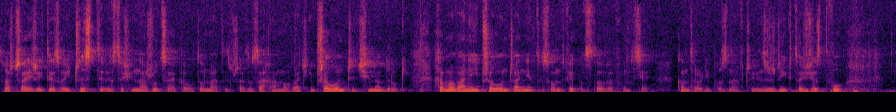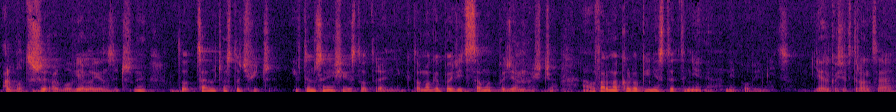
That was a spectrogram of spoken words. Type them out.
zwłaszcza jeżeli to jest ojczysty, więc to się narzuca jako automatyzm, trzeba to zahamować i przełączyć się na drugi. Hamowanie i przełączanie to są dwie podstawowe funkcje kontroli poznawczej. Więc jeżeli ktoś jest dwu, albo trzy, albo wielojęzyczny, to cały czas to ćwiczy. I w tym sensie jest to trening. To mogę powiedzieć z całą odpowiedzialnością. A o farmakologii niestety nie, nie powiem nic. Ja tylko się wtrącę.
